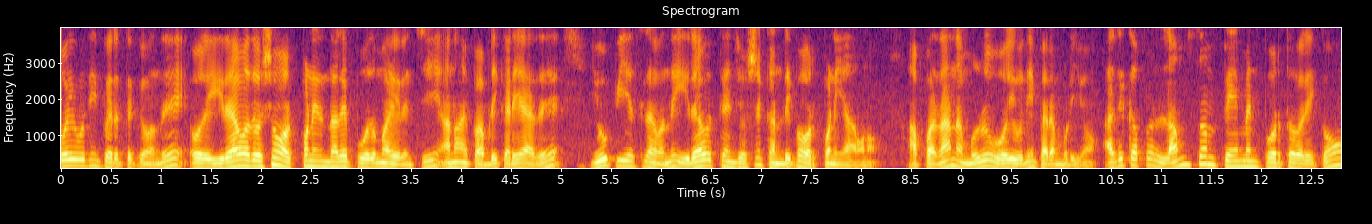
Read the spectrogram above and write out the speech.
ஓய்வூதியம் பெறத்துக்கு வந்து ஒரு 20 வருஷம் ஒர்க் பண்ணியிருந்தாலே போதுமா இருந்துச்சு. ஆனால் இப்போ அப்படி கிடையாது. யூபிஎஸ்சில் வந்து 25 வருஷம் கண்டிப்பாக ஒர்க் பண்ணி ஆகணும். அப்போ தான் அந்த முழு ஓய்வூதியம் பெற முடியும். அதுக்கப்புறம் லம்சம் பேமெண்ட் பேமெண்ட் பொறுத்தவரைக்கும்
